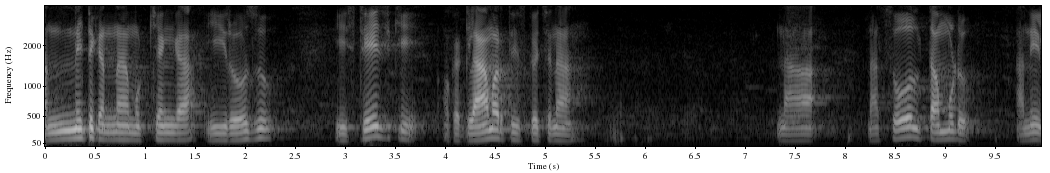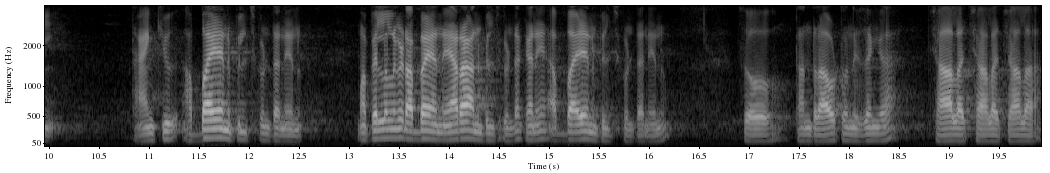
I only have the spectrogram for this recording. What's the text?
అన్నిటికన్నా ముఖ్యంగా ఈరోజు ఈ స్టేజ్కి ఒక గ్లామర్ తీసుకొచ్చిన నా నా సోల్ తమ్ముడు అనిల్. థ్యాంక్ యూ. అబ్బాయి అని పిలుచుకుంటా నేను. మా పిల్లల్ని కూడా అబ్బాయి అని ఎరా అని పిలుచుకుంటా కానీ అబ్బాయి అని పిలుచుకుంటా నేను. సో తను రావటం నిజంగా చాలా చాలా చాలా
